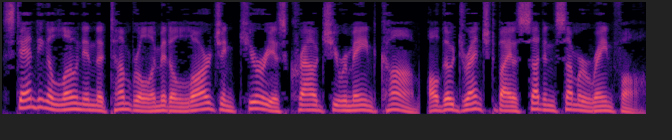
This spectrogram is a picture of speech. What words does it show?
Standing alone in the tumbril amid a large and curious crowd she remained calm, although drenched by a sudden summer rainfall.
